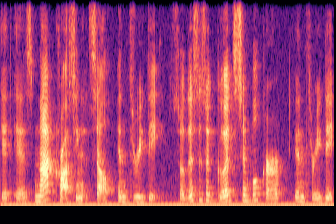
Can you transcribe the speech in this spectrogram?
it is not crossing itself in 3D. So this is a good simple curve in 3D.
